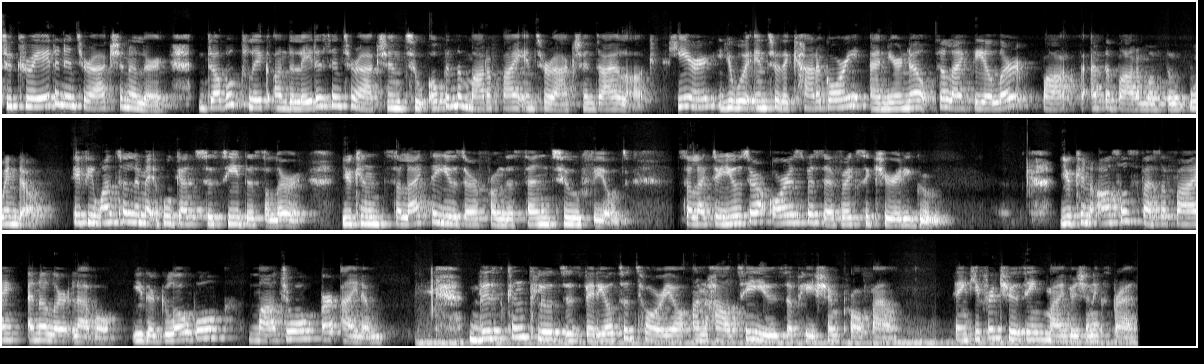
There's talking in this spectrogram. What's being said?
To create an interaction alert, double click on the latest interaction to open the Modify Interaction dialog. Here, you will enter the category and your note. Select the alert box at the bottom of the window. If you want to limit who gets to see this alert, you can select the user from the Send To field. Select a user or a specific security group. You can also specify an alert level, either global, module, or item. This concludes this video tutorial on how to use a patient profile. Thank you for choosing My Vision Express.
